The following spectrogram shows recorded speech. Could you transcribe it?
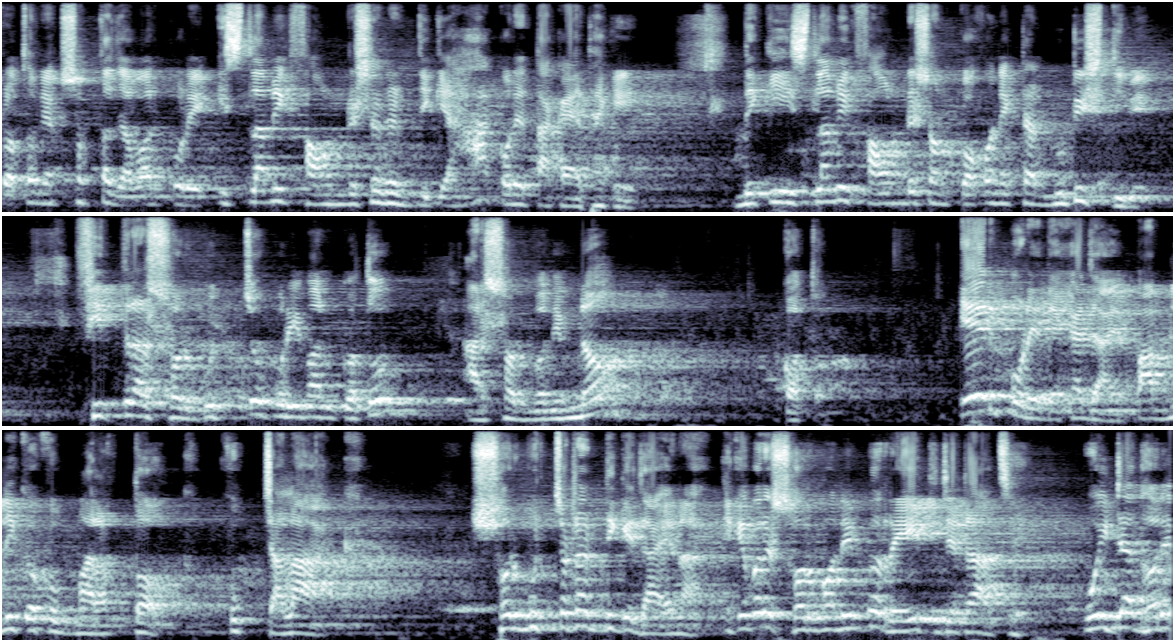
প্রথম এক সপ্তাহ যাওয়ার পরে ইসলামিক ফাউন্ডেশনের দিকে হা করে তাকায় থাকে। দেখি ইসলামিক ফাউন্ডেশন কখন একটা নোটিশ দিবে, ফিতরার সর্বোচ্চ পরিমাণ কত আর সর্বনিম্ন কত। এরপরে দেখা যায় পাবলিকও খুব মারাত্মক, খুব চালাক। সর্বোচ্চটার দিকে যায় না। একেবারে সর্বনিম্ন রেট যেটা আছে, ওইটা ধরে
